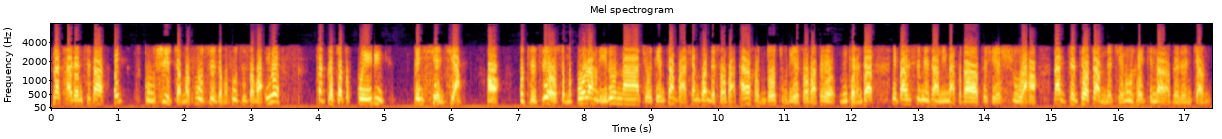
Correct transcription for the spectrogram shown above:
那才能知道哎，股市怎么复制，怎么复制手法，因为这个叫做规律跟现象哦。不只只有什么波浪理论呐、九田战法相关的手法，它有很多主力的手法。这个你可能在一般市面上你买不到这些书了哈。那这就在我们的节目可以听到老师这边教你。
